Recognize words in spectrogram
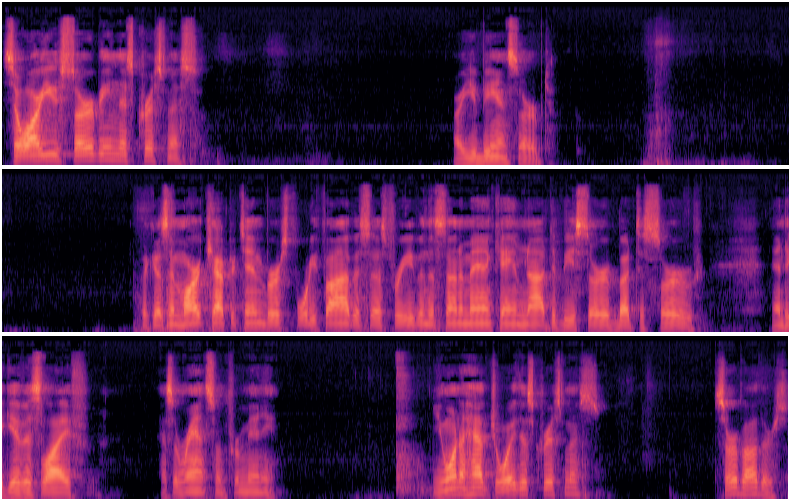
So, are you serving this Christmas? Are you being served? Because in Mark chapter 10, verse 45, it says, For even the Son of Man came not to be served, but to serve, and to give his life as a ransom for many. You want to have joy this Christmas? Serve others.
